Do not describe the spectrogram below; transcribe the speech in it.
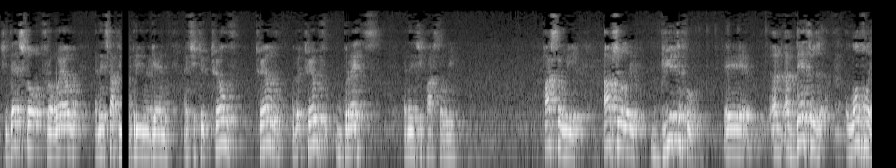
She did stop for a while and then started breathing again. And she took 12 12, about 12 breaths, and then she passed away. Passed away. Absolutely beautiful. Uh, her, her death was lovely,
